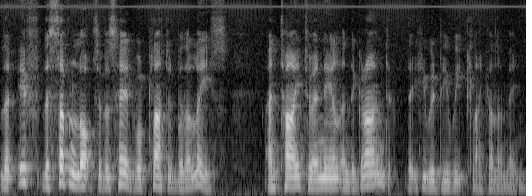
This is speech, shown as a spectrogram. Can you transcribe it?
that if the seven locks of his head were plaited with a lace and tied to a nail in the ground, that he would be weak like other men.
